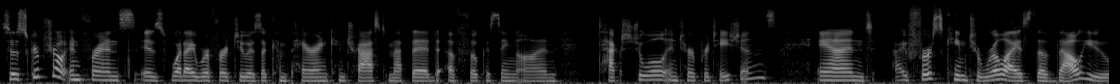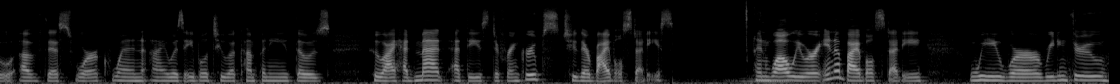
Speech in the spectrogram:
So, scriptural inference is what I refer to as a compare and contrast method of focusing on textual interpretations. And I first came to realize the value of this work when I was able to accompany those who I had met at these different groups to their Bible studies. And while we were in a Bible study, we were reading through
